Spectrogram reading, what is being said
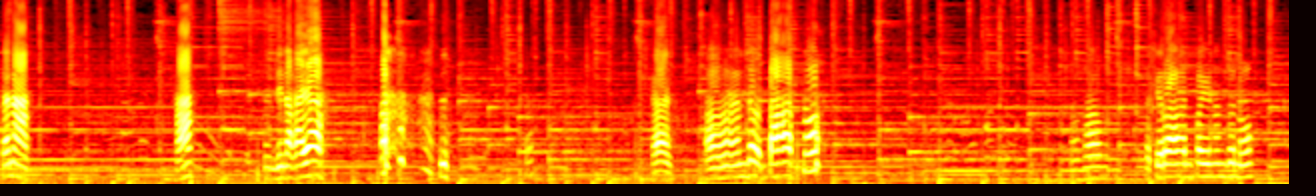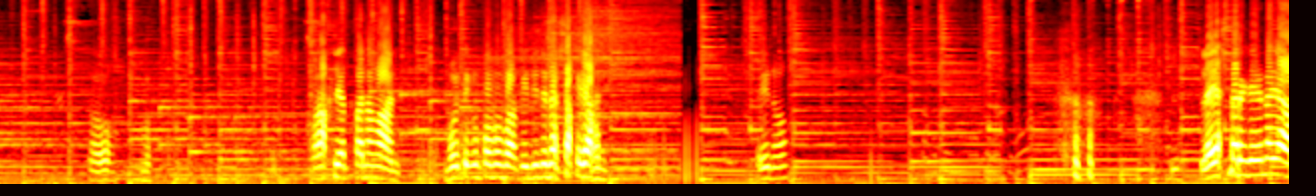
Sana? Ha? Hindi na kaya? Yan. Ang ando, taas no? Ang Nasiraan pa yun nandun no? Oo. Paakyat pa naman. Buti kong pababa, pwede nila sakyan. Ayun no? Layas na rin kayo na ya.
